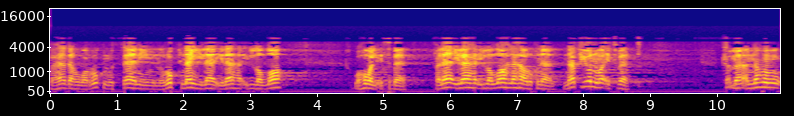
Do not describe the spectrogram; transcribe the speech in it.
فهذا هو الركن الثاني من ركني لا إله إلا الله وهو الإثبات. فلا إله إلا الله لها ركنان نفي وإثبات. كما أنه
